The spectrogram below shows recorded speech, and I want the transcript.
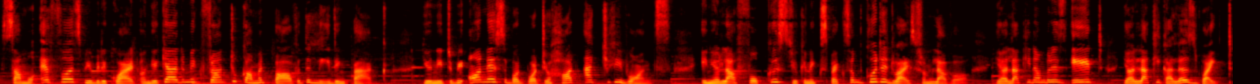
Some more efforts may be required on the academic front to come at par with the leading pack. You need to be honest about what your heart actually wants. In your love focus, you can expect some good advice from lover. Your lucky number is 8, your lucky color is white.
